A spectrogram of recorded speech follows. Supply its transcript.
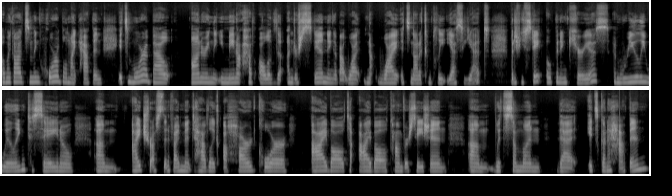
oh my God, something horrible might happen. It's more about honoring that you may not have all of the understanding about why not why it's not a complete yes yet. But if you stay open and curious and really willing to say you know um, i trust that if i meant to have like a hardcore eyeball to eyeball conversation um, with someone that it's going to happen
